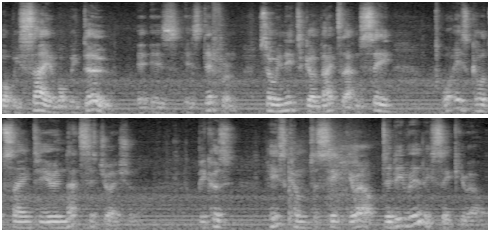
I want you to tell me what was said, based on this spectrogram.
what we say and what we do is is different. So we need to go back to that and see what is God saying to you in that situation, because He's come to seek you out. Did He really seek you out?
